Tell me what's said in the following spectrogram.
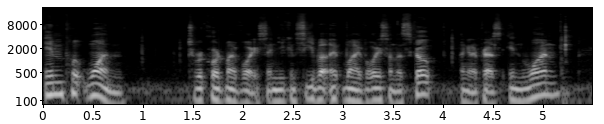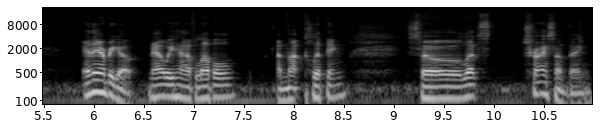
input one to record my voice. And you can see my voice on the scope. I'm gonna press in one, and there we go. Now we have level. I'm not clipping. So let's try something.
